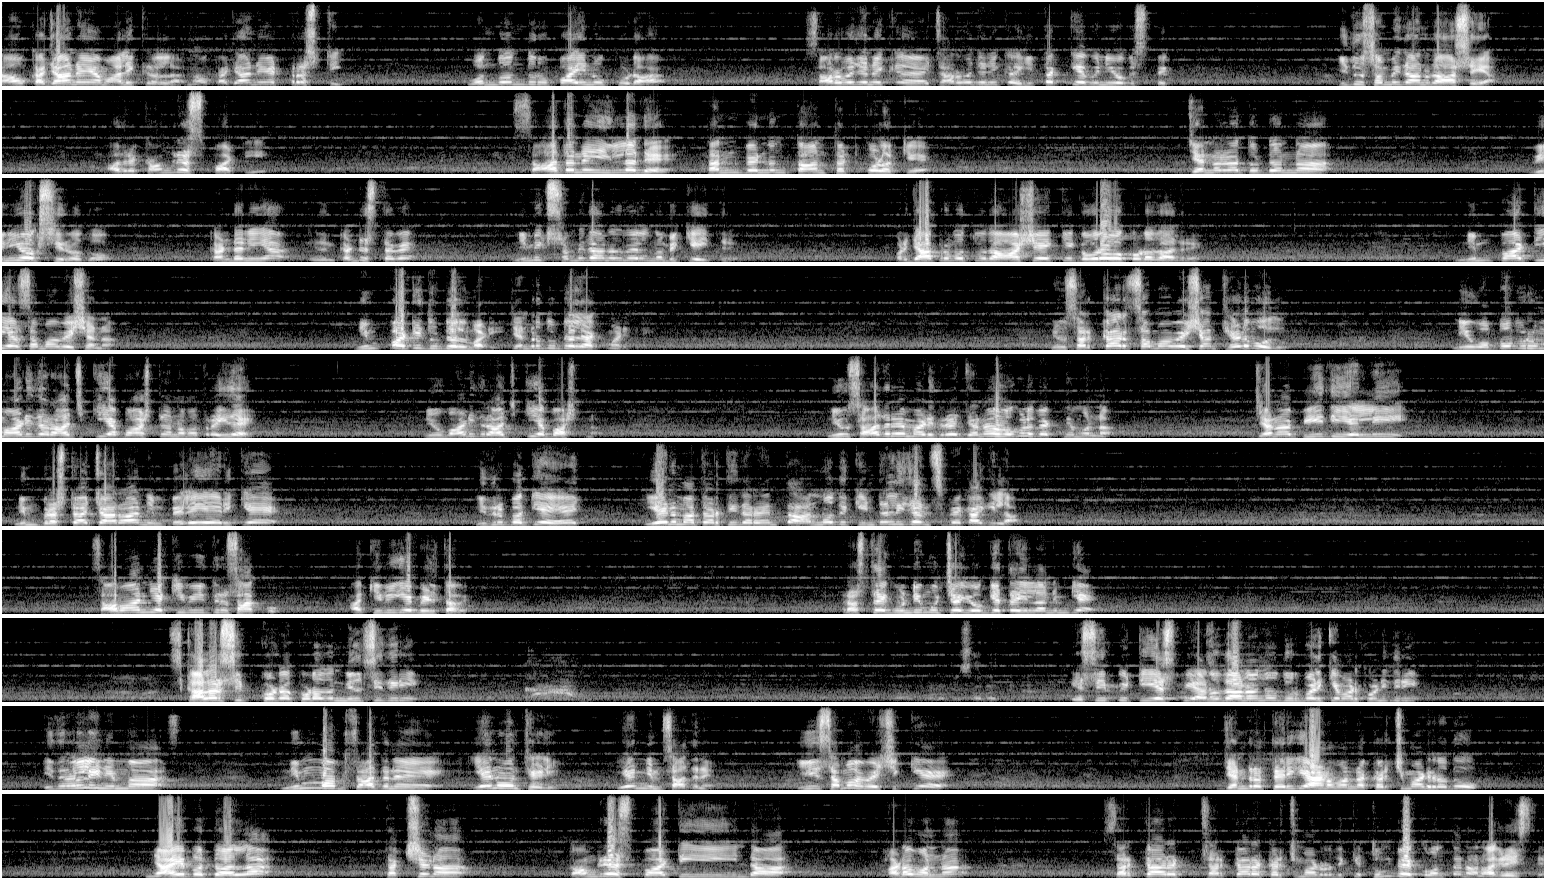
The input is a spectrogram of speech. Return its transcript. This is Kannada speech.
ನಾವು ಖಜಾನೆಯ ಮಾಲೀಕರಲ್ಲ. ನಾವು ಖಜಾನೆಯ ಟ್ರಸ್ಟಿ ಒಂದೊಂದು ರೂಪಾಯಿನೂ ಕೂಡ ಸಾರ್ವಜನಿಕ ಸಾರ್ವಜನಿಕ ಹಿತಕ್ಕೆ ವಿನಿಯೋಗಿಸಬೇಕು. ಇದು ಸಂವಿಧಾನದ ಆಶಯ. ಆದರೆ ಕಾಂಗ್ರೆಸ್ ಪಾರ್ಟಿ ಸಾಧನೆ ಇಲ್ಲದೆ ತನ್ನ ಬೆನ್ನು ತಾನು ತಟ್ಕೊಳ್ಳೋಕ್ಕೆ ಜನರ ದುಡ್ಡನ್ನು ವಿನಿಯೋಗಿಸಿರೋದು ಖಂಡನೀಯ, ಇದನ್ನು ಖಂಡಿಸ್ತೇವೆ. ನಿಮಗೆ ಸಂವಿಧಾನದ ಮೇಲೆ ನಂಬಿಕೆ ಇದ್ದರೆ ಪ್ರಜಾಪ್ರಭುತ್ವದ ಆಶಯಕ್ಕೆ ಗೌರವ ಕೊಡೋದಾದರೆ ನಿಮ್ಮ ಪಾರ್ಟಿಯ ಸಮಾವೇಶನ ನಿಮ್ಮ ಪಾರ್ಟಿ ದುಡ್ಡಲ್ಲಿ ಮಾಡಿ, ಜನರ ದುಡ್ಡಲ್ಲಿ ಯಾಕೆ ಮಾಡಿದ್ರಿ? ನೀವು ಸರ್ಕಾರ ಸಮಾವೇಶ ಅಂತ ಹೇಳ್ಬೋದು. ನೀವು ಒಬ್ಬೊಬ್ಬರು ಮಾಡಿದ ರಾಜಕೀಯ ಭಾಷಣ ನಮ್ಮ ಹತ್ರ ಇದೆ. ನೀವು ಮಾಡಿದ ರಾಜಕೀಯ ಭಾಷಣ. ನೀವು ಸಾಧನೆ ಮಾಡಿದರೆ ಜನ ಹೊಗಳಬೇಕು ನಿಮ್ಮನ್ನು. ಜನ ಬೀದಿಯಲ್ಲಿ ನಿಮ್ಮ ಭ್ರಷ್ಟಾಚಾರ ನಿಮ್ಮ ಬೆಲೆ ಏರಿಕೆ, ಇದ್ರ ಬಗ್ಗೆ ಏನು ಮಾತಾಡ್ತಿದ್ದಾರೆ ಅಂತ ಅನ್ನೋದಕ್ಕೆ ಇಂಟೆಲಿಜೆನ್ಸ್ ಬೇಕಾಗಿಲ್ಲ. ಸಾಮಾನ್ಯ ಕಿವಿ ಇದ್ರೆ ಸಾಕು. ಆ ಕಿವಿಗೆ ಬೀಳ್ತವೆ. ರಸ್ತೆ ಗುಂಡಿ ಮುಚ್ಚೋ ಯೋಗ್ಯತೆ ಇಲ್ಲ ನಿಮಗೆ? ಸ್ಕಾಲರ್ಶಿಪ್ ಕೊಡೋ ಕೊಡೋದು ನಿಲ್ಲಿಸಿದಿರಿ S C P T S P ಅನುದಾನನೂ ದುರ್ಬಳಕೆ ಮಾಡ್ಕೊಂಡಿದ್ದೀರಿ ಇದರಲ್ಲಿ ನಿಮ್ಮ ನಿಮ್ಮ ಸಾಧನೆ ಏನು ಅಂತ ಹೇಳಿ? ಏನು ನಿಮ್ಮ ಸಾಧನೆ? ಈ ಸಮಾವೇಶಕ್ಕೆ ಜನರ ತೆರಿಗೆ ಹಣವನ್ನು ಖರ್ಚು ಮಾಡಿರೋದು ನ್ಯಾಯಬದ್ಧ ಅಲ್ಲ. ತಕ್ಷಣ ಕಾಂಗ್ರೆಸ್ ಪಾರ್ಟಿಯಿಂದ ಹಣವನ್ನು ಸರ್ಕಾರ ಸರ್ಕಾರ ಖರ್ಚು ಮಾಡೋದಕ್ಕೆ ತುಂಬಬೇಕು ಅಂತ ನಾನು ಆಗ್ರಹಿಸ್ತೇನೆ.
